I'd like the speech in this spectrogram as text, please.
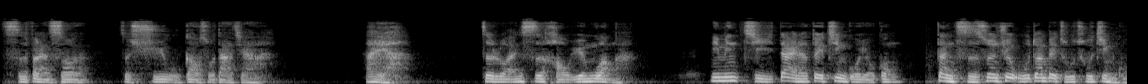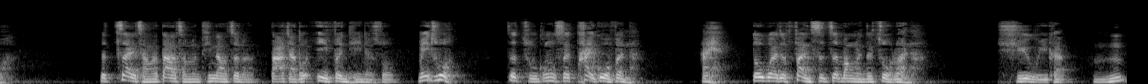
吃饭的时候呢，这虚无告诉大家：“哎呀，这栾氏好冤枉啊！明明几代呢对晋国有功，但子孙却无端被逐出晋国。”那在场的大臣们听到这呢，大家都义愤填膺的说：“没错，这主公实在太过分了！哎，都怪这范氏这帮人在作乱啊！”虚武一看，嗯，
